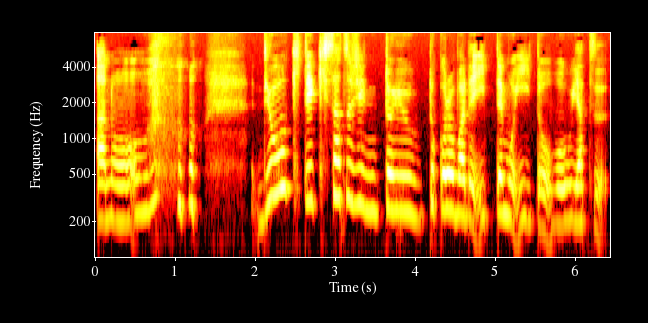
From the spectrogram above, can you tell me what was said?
あの 猟奇的殺人というところまで行ってもいいと思うやつ。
